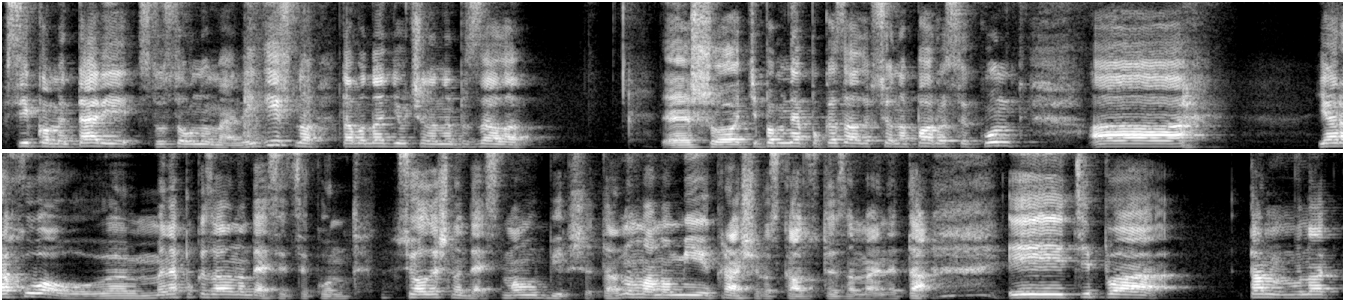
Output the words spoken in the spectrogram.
всі коментарі стосовно мене. І дійсно, там одна дівчина написала, е, що типу, мене показали все на пару секунд. А я рахував, е, мене показали на 10 секунд. Всього лише на 10, маму більше. Та? Ну, мама вміє краще розказувати за мене. Та. І типа, там вона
